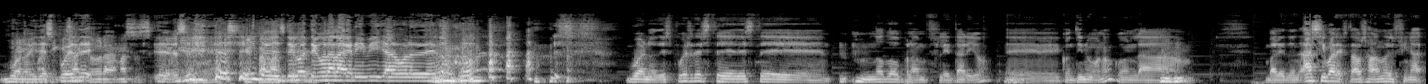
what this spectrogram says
Bueno, y después es de... actor, además, es que- Eh, que tengo, que- tengo la lagrimilla al borde del ojo. bueno, después de este, de este nodo planfletario, eh, continúo, ¿no? Con la... Vale, donde- ah, sí, vale, estamos hablando del final.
